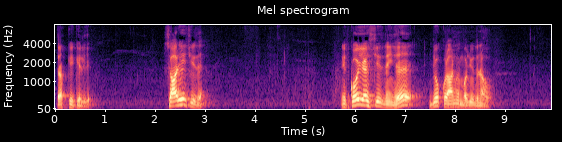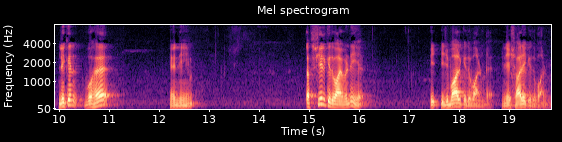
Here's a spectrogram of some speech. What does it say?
ترقی کے لیے۔ ساری ہی چیزیں۔ یعنی کوئی ایسی چیز نہیں ہے جو قرآن میں موجود نہ ہو۔ لیکن وہ ہے یعنی تفصیل کی زبان میں نہیں ہے، اجمال کی زبان میں یعنی اشارے کی زبان میں۔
